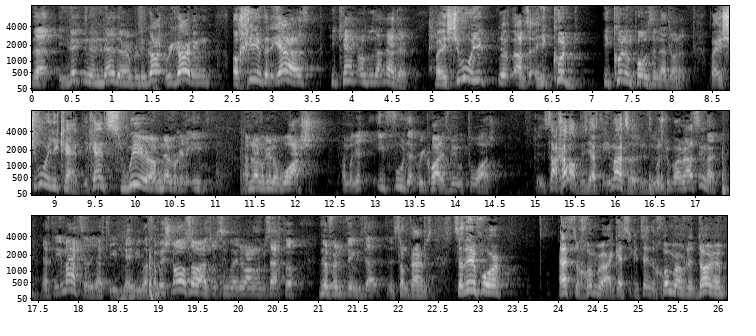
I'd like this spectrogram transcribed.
that he's making a nether but regarding a chiv that he has, he can't undo that nether. A shavua, uh, he could, he could impose a nether on it. By shavua, you can't. You can't swear I'm never going to eat, I'm never going to wash, I'm going to eat food that requires me to wash. It's not halal because you have to eat matzah. It's mushkil by that. You have to eat matzah. You have to eat maybe lachamish also, as we'll see later on in the Masechta, different things that sometimes. So therefore, that's the chumrah. I guess you could say the chumrah of the Darim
